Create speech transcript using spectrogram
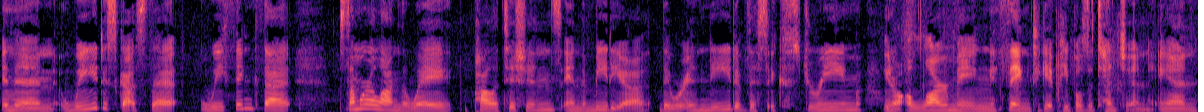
And then we discussed that we think that somewhere along the way, politicians and the media, they were in need of this extreme, you know, alarming thing to get people's attention. And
